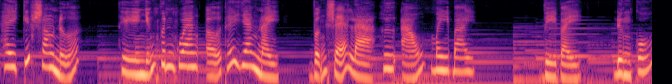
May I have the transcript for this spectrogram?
hay kiếp sau nữa, thì những vinh quang ở thế gian này vẫn sẽ là hư ảo mây bay. Vì vậy, đừng cố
